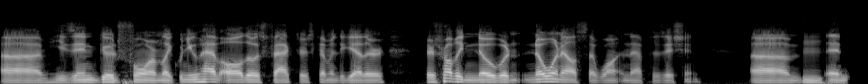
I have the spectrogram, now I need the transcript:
Um, he's in good form. Like when you have all those factors coming together, there's probably no one no one else I want in that position. Um, Mm. And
